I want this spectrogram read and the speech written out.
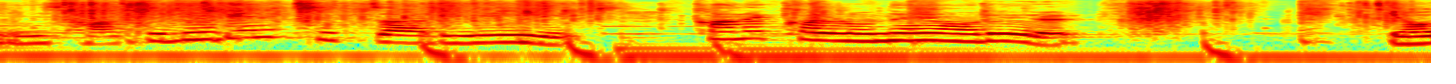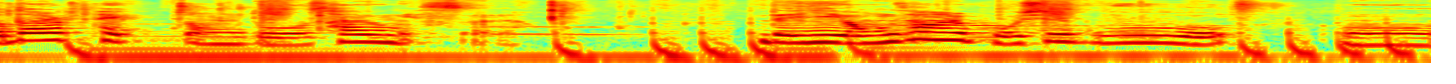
이 41인치짜리 카네칼론 헤어를 8팩 정도 사용했어요. 근데 이 영상을 보시고 어,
